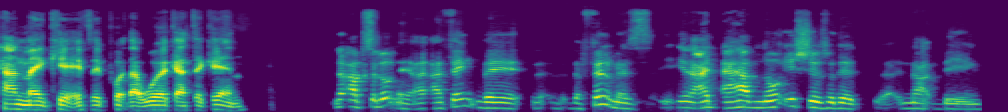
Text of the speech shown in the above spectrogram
can make it if they put that work ethic in. No, absolutely. I, I think the, the, the film is, you know, I, I have no issues with it uh, not being,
